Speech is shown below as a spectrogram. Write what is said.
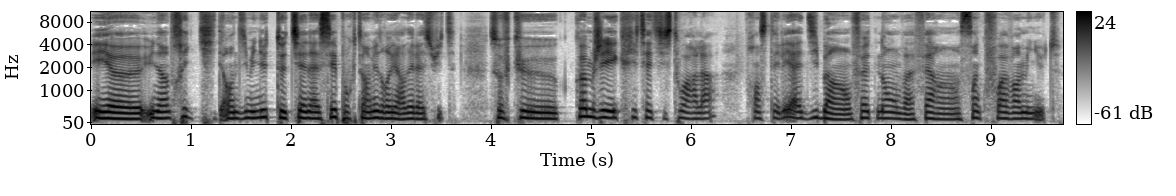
et une intrigue qui, en 10 minutes, te tienne assez pour que tu aies envie de regarder la suite. Sauf que, comme j'ai écrit cette histoire-là, France Télé a dit, ben, en fait, non, on va faire un 5 fois 20 minutes.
